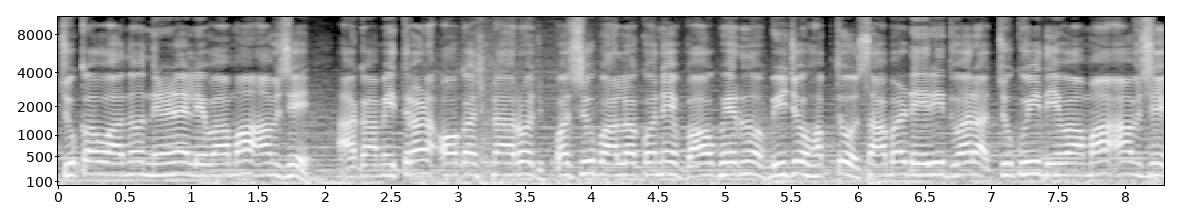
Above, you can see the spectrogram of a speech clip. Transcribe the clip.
ચૂકવવાનો નિર્ણય લેવામાં આવશે. આગામી ત્રણ ઓગસ્ટના રોજ પશુપાલકોને ભાવફેરનો બીજો હપ્તો સાબર ડેરી દ્વારા ચૂકવી દેવામાં આવશે.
